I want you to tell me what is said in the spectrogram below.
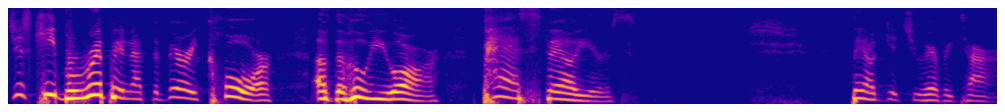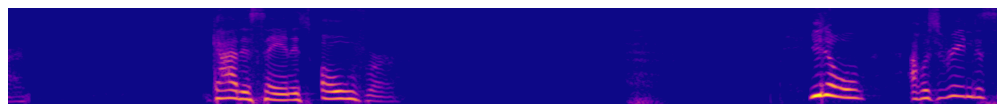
Just keep ripping at the very core of the who you are. Past failures. They'll get you every time. God is saying it's over. You know, I was reading this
